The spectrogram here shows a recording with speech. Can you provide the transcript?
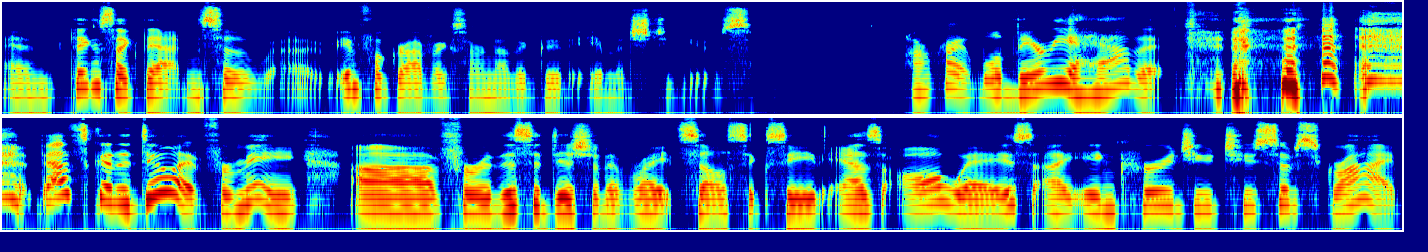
and things like that. And so, uh, infographics are another good image to use. All right. Well, there you have it. That's going to do it for me uh, for this edition of Write Sell Succeed. As always, I encourage you to subscribe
